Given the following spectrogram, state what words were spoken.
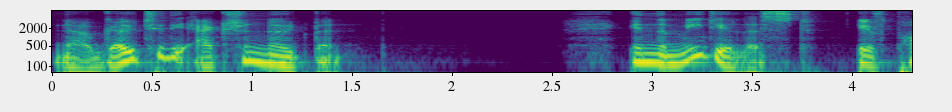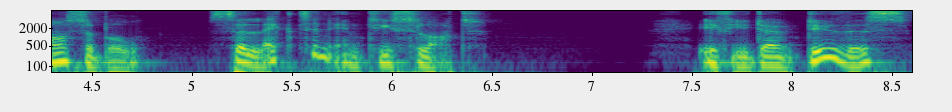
Now go to the Action Node bin. In the media list, if possible, select an empty slot. If you don't do this,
